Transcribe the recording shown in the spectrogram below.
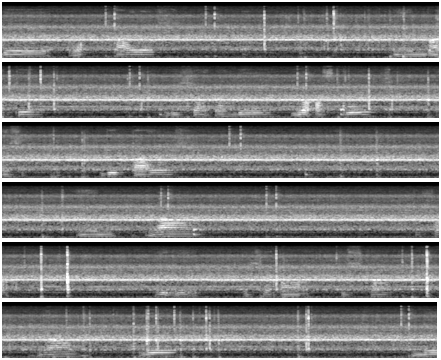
the tires and button beside of the block of coal as the tires and now wait wait it's not uh it's now the the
